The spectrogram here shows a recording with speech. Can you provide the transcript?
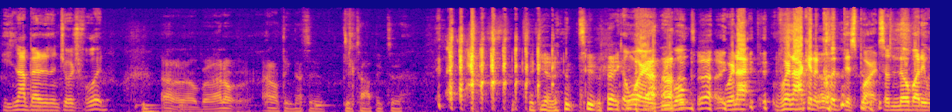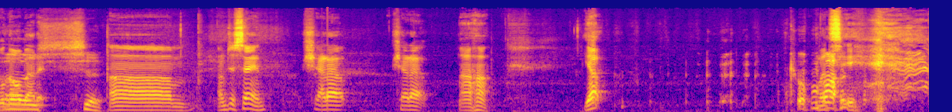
He's not better than George Floyd. I don't know, bro. I don't. I don't think that's a good topic to to get into. Right Don't worry, we won't. We're not. We're not gonna clip this part, so nobody will know Oh, about it. Shit. Um, I'm just saying. Shout out. Shout out. Uh huh. Yep. Come Let's on. see.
